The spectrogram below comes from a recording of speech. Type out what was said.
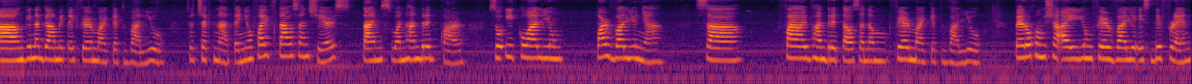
ang ginagamit ay fair market value. So, check natin. Yung 5,000 shares times 100 par, so equal yung par value niya sa 500,000 ng fair market value. Pero kung siya ay yung fair value is different,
